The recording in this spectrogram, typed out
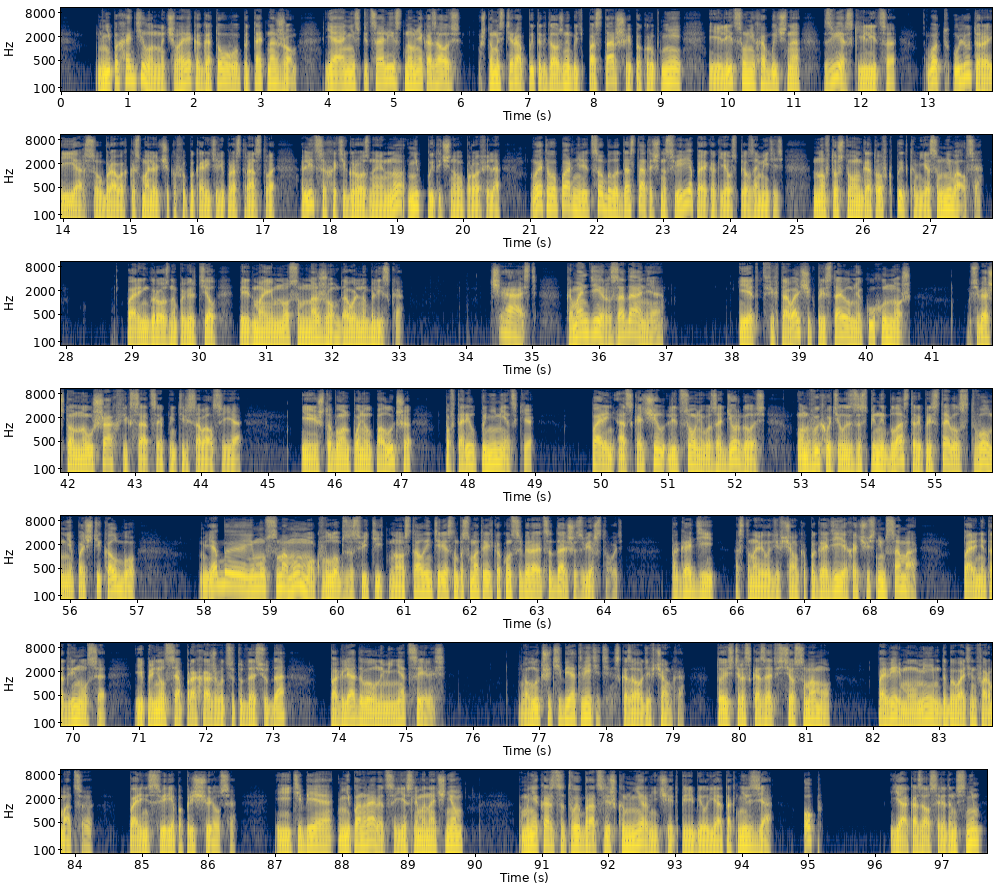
Не походил он на человека, готового пытать ножом. Я не специалист, но мне казалось, что мастера пыток должны быть постарше и покрупнее, и лица у них обычно зверские лица — вот у Лютера и Ярса, у бравых космолетчиков и покорителей пространства, лица хоть и грозные, но не пыточного профиля. У этого парня лицо было достаточно свирепое, как я успел заметить, но в то, что он готов к пыткам, я сомневался. Парень грозно повертел перед моим носом ножом довольно близко. «Часть! Командир! Задание!» И этот фехтовальщик приставил мне к уху нож — «У тебя что, на ушах фиксация?» — поинтересовался я. И, чтобы он понял получше, повторил по-немецки. Парень отскочил, лицо у него задергалось, он выхватил из-за спины бластер и приставил ствол мне почти к лбу. Я бы ему самому мог в лоб засветить, но стало интересно посмотреть, как он собирается дальше зверствовать. «Погоди», — остановила девчонка, — «погоди, я хочу с ним сама». Парень отодвинулся и принялся прохаживаться туда-сюда, поглядывал на меня, целясь. «Лучше тебе ответить», — сказала девчонка, — «то есть рассказать все самому. Поверь, мы умеем добывать информацию». Парень свирепо прищурился. «И тебе не понравится, если мы начнем...» «Мне кажется, твой брат слишком нервничает», — перебил я, — «так нельзя». «Оп!» Я оказался рядом с ним,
